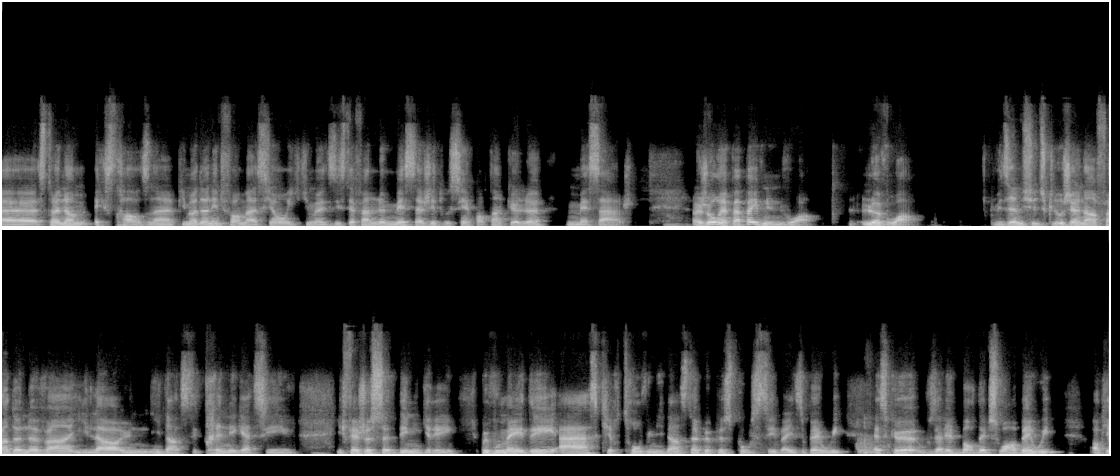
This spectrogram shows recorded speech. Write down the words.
Euh, c'est un homme extraordinaire. Puis il m'a donné une formation et qui m'a dit Stéphane, le messager est aussi important que le message. Un jour, un papa est venu me voir, le voir. Lui disait, Monsieur Duclos, j'ai un enfant de 9 ans, il a une identité très négative, il fait juste se dénigrer. Pouvez-vous m'aider à ce qu'il retrouve une identité un peu plus positive? Il dit, ben oui. Est-ce que vous allez le border le soir? Ben oui. OK.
